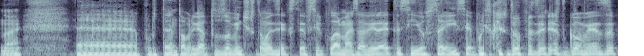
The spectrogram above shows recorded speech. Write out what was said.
não é? Eh, portanto, obrigado a todos os ouvintes que estão a dizer que se deve circular mais à direita. Sim, eu sei isso, é por isso que estou a fazer este Convença-me.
